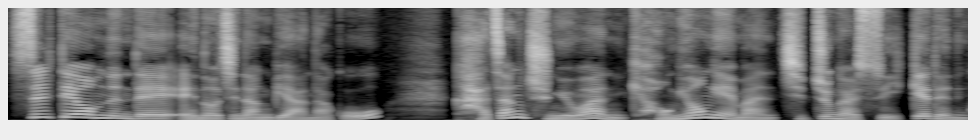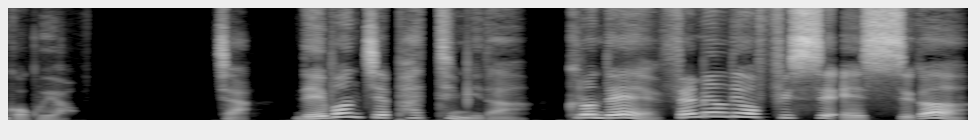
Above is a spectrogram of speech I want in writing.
쓸데없는데 에너지 낭비 안 하고 가장 중요한 경영에만 집중할 수 있게 되는 거고요. 자, 네 번째 파트입니다. 그런데 패밀리 오피스 S가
